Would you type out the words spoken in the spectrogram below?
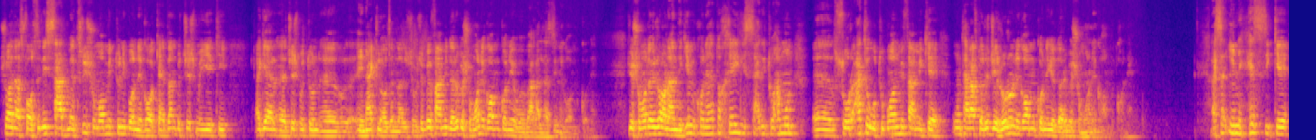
شاید از فاصله 100 متری شما می‌تونی با نگاه کردن به چشم یکی اگر چشمتون عینک لازم نداشته باشه بفهمید داره به شما نگاه می‌کنه یا به بغل دستی نگاه می‌کنه. که شما داری رانندگی می‌کنی حتی خیلی سریع تو همون سرعت اتوبان می‌فهمی که اون طرف داره جلو رو نگاه می‌کنه یا داره به شما نگاه می‌کنه. اصلا این حسی که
